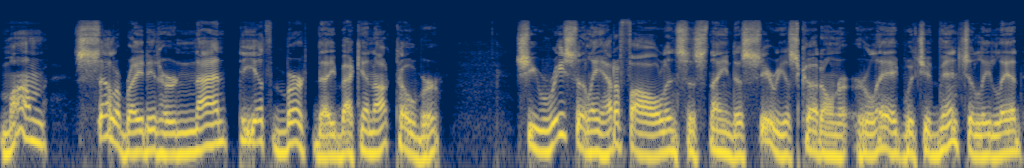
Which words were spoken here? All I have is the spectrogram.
Mom celebrated her 90th birthday back in October she recently had a fall and sustained a serious cut on her, leg, which eventually led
